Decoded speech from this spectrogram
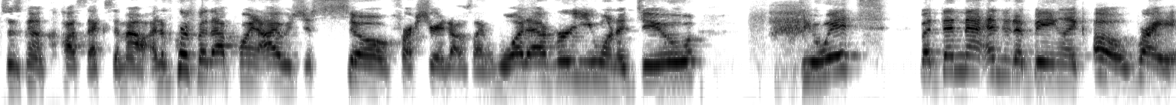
So it's going to cost x amount. And of course by that point i was just so frustrated. I was like whatever you want to do do it. But then that ended up being like oh right.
